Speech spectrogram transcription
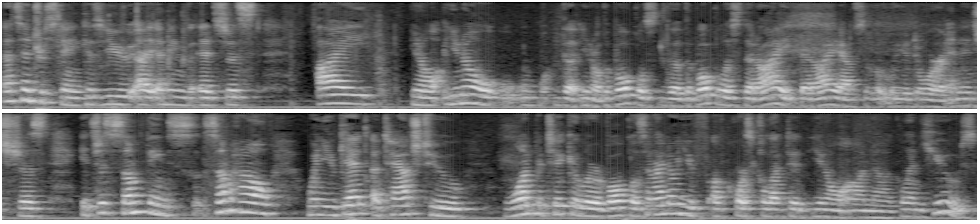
That's interesting because you, I, I mean, it's just I you know, you know the you know the vocals the, the vocalist that I that I absolutely adore, and it's just it's just something somehow when you get attached to one particular vocalist, and I know you've of course collected you know on uh, Glenn Hughes,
